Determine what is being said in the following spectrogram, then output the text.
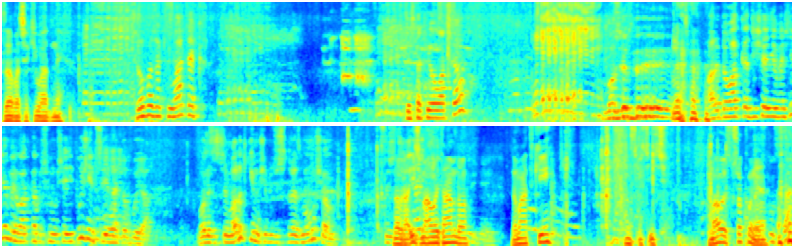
Zobacz jaki ładny. Zobacz, jaki łatek. Chcesz takiego łatka? Może być. Ale to łatka dzisiaj nie weźmiemy. Łatka byśmy musieli później przyjechać do wuja. Bo on jest jeszcze malutki, musi być jeszcze trochę z mamusią. Chcesz Dobra, dzisiaj, idź mały czy tam do- później? Do matki. Idź, idź, idź. Mały jest w szoku, nie? Kuska?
